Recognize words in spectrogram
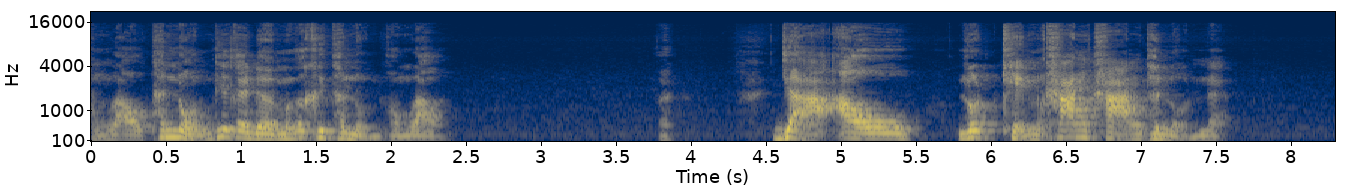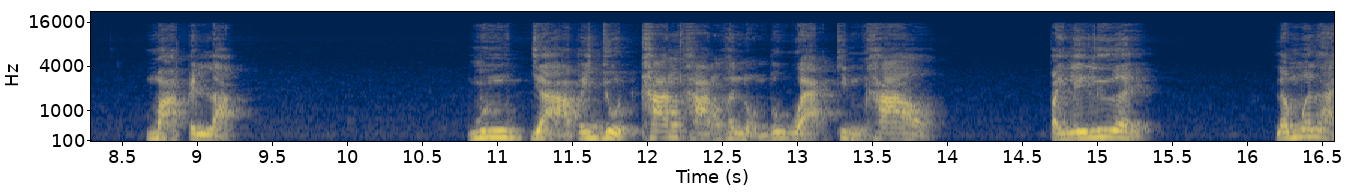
ของเรา ถนนที่จะเดินมันก็คือถนนของเรา อย่าเอารถเข็นข้างทางถนนน่ะมาเป็นหลัก มึงอย่าไปหยุดข้างทางถนนเพื่อแวะกินข้าว ไปเรื่อยๆ แล้วเมื่อไหร่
